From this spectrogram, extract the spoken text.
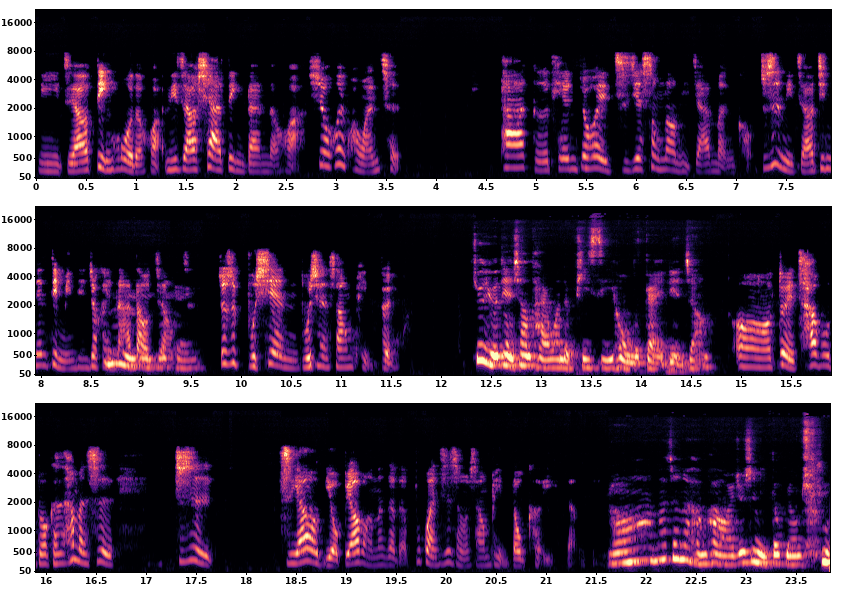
你只要订货的话，你只要下订单的话，就汇款完成。他隔天就会直接送到你家门口，就是你只要今天订，明天就可以拿到这样子，就是不限不限商品，对，就有点像台湾的 PC Home 的概念这样。呃，对，差不多。可是他们是就是只要有标榜那个的，不管是什么商品都可以这样子。哦，那真的很好啊，就是你都不用出，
